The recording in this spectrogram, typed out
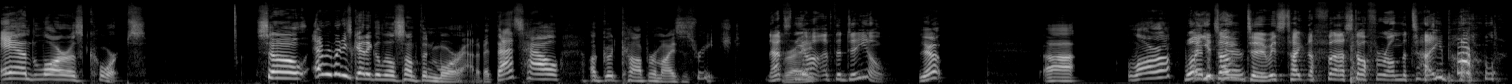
and Lara's corpse. So everybody's getting a little something more out of it. That's how a good compromise is reached. That's Right. the art of the deal. Yep. Uh, Laura. What you don't do is take the first offer on the table.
